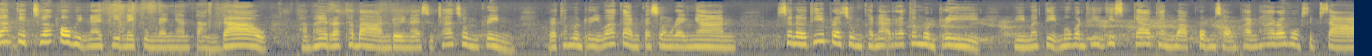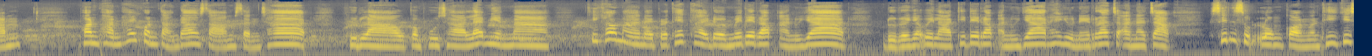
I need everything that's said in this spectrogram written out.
การติดเชื้อโควิด -19 ในกลุ่มแรงงานต่างด้าวทำให้รัฐบาลโดยนายสุชาติชมกลิ่น รัฐมนตรีว่าการกระทรวงแรงงาน เสนอที่ประชุมคณะรัฐมนตรี มีมติเมื่อวันที่ 29 ธันวาคม 2563 ผ่อนผันให้คนต่างด้าว 3 สัญชาติ คือลาว กัมพูชาและเมียนมา ที่เข้ามาในประเทศไทยโดยไม่ได้รับอนุญาต หรือระยะเวลาที่ได้รับอนุญาตให้อยู่ในราชอาณาจักร สิ้นสุดลงก่อนวันที่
